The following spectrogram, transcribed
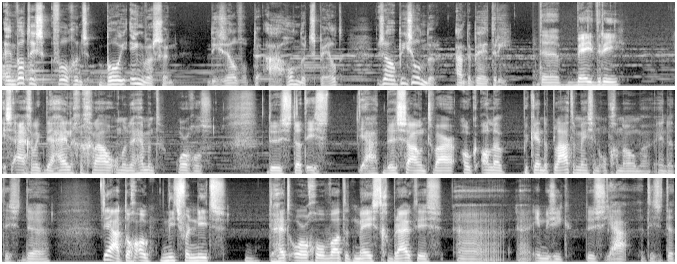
En wat is volgens Boy Ingwersen, die zelf op de A100 speelt, zo bijzonder aan de B3? De B3 is eigenlijk de heilige graal onder de Hammond-orgels. Dus dat is ja, de sound waar ook alle bekende platen mee zijn opgenomen. En dat is de, ja, toch ook niets voor niets het orgel wat het meest gebruikt is uh, uh, in muziek. Dus ja, het is, dat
